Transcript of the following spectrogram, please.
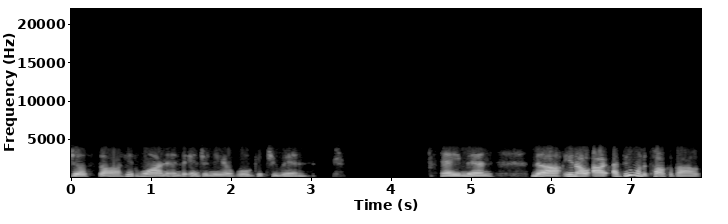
just uh, hit one and the engineer will get you in. Amen. Now, you know, I, I do want to talk about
